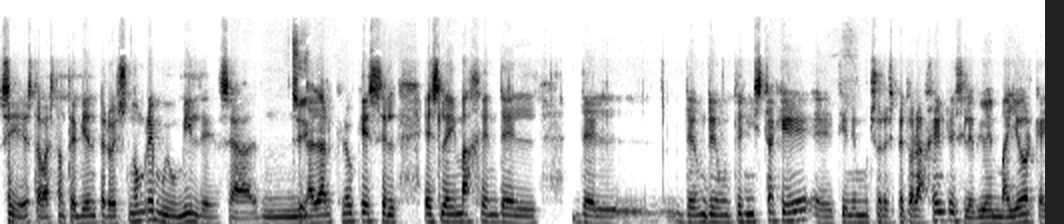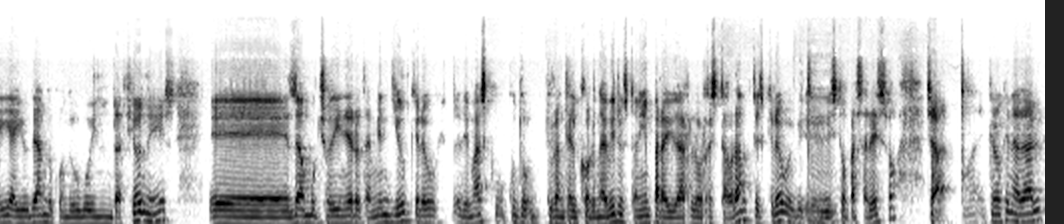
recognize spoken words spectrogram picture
Sí, está bastante bien, pero es un hombre muy humilde. O sea, Nadal creo que es, el, es la imagen del, del, de, un, tenista que eh, tiene mucho respeto a la gente. Se le vio en Mallorca ahí ayudando cuando hubo inundaciones. Eh, da mucho dinero también. Yo creo, además, durante el coronavirus también para ayudar a los restaurantes, creo. He visto pasar eso. O sea, creo que Nadal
